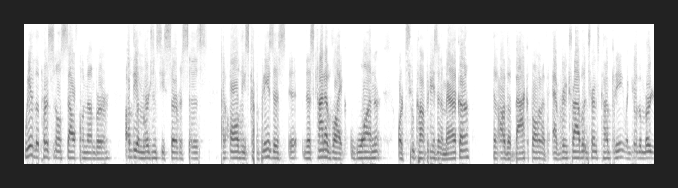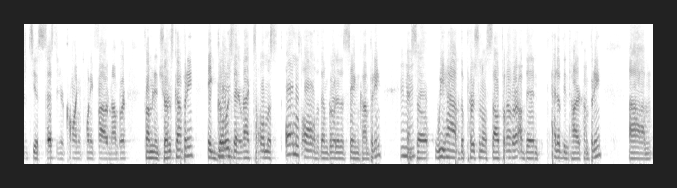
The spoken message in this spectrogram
We have the personal cell phone number of the emergency services at all these companies. There's eh, there's kind of like one or two companies in America that are the backbone of every travel insurance company. When you have emergency assist and you're calling a 24 hour number from an insurance company, it goes mm-hmm. direct to almost almost all of them go to the same company. Mm-hmm. And so we have the personal cell phone number of the head of the entire company. Um,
